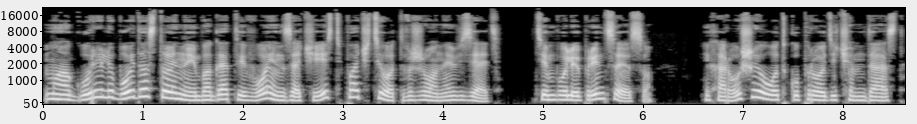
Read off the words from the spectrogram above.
Магури любой достойный и богатый воин за честь почтет в жены взять, тем более принцессу. И хороший откуп родичам даст.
